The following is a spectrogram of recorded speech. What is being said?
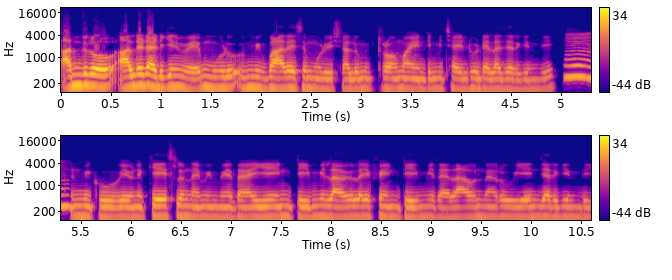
అందులో ఆల్రెడీ అడిగినవే మూడు మీకు బాధ వేసే మూడు విషయాలు మీకు ట్రామా ఏంటి మీ చైల్డ్హుడ్ ఎలా జరిగింది? అండ్ మీకు ఏమైనా కేసులు ఉన్నాయి మీ మీద? ఏంటి మీ లవ్ లైఫ్ ఏంటి మీరు ఎలా ఉన్నారు ఏం జరిగింది?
